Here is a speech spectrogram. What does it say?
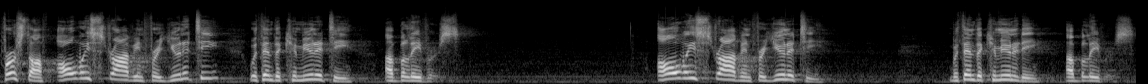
first off, always striving for unity within the community of believers. Always striving for unity within the community of believers.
